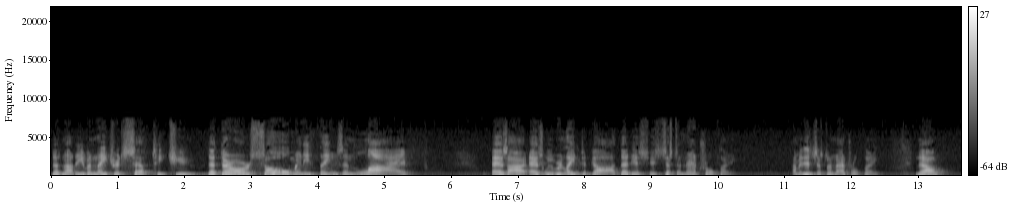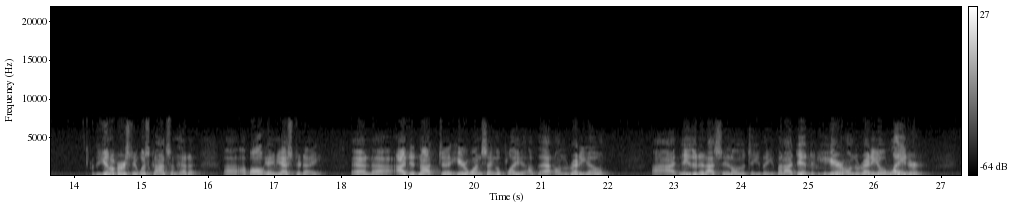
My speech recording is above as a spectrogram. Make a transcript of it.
does not even nature itself teach you that there are so many things in life as I as we relate to God that it's, it's just a natural thing. I mean, it's just a natural thing. Now, the University of Wisconsin had a uh, a ball game yesterday, and uh, I did not uh, hear one single play of that on the radio. Uh, neither did I see it on the TV, but I did hear on the radio later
